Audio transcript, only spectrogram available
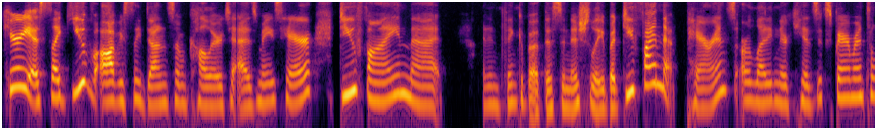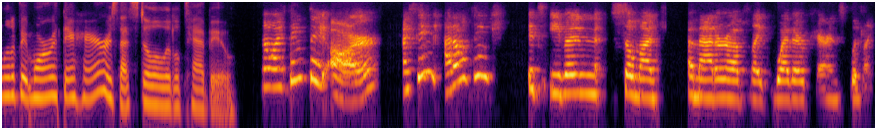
curious, like you've obviously done some color to Esme's hair. Do you find that? I didn't think about this initially, but do you find that parents are letting their kids experiment a little bit more with their hair, or is that still a little taboo? No, I think they are. I think I don't think it's even so much a matter of like whether parents would like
